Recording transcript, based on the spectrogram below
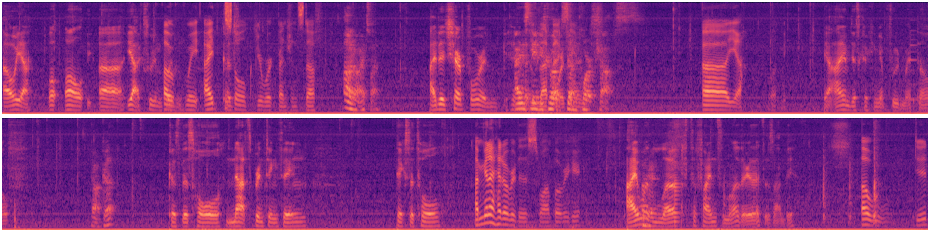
Oh yeah. Well, all uh, yeah, excluding Oh poison. wait, I 'Cause- stole your workbench and stuff. Oh no, it's fine. I did sharp four and hit I just him need to that cook back some times. pork chops. Uh yeah. Let me. Yeah, I am just cooking up food myself. Dock up. Because this whole not sprinting thing takes a toll. I'm gonna head over to the swamp over here. I would Okay. love to find some leather. That's a zombie. Oh, did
